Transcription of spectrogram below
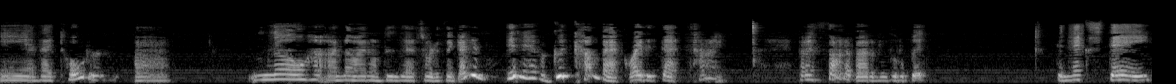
And I told her, uh, no, uh, no, I don't do that sort of thing. I didn't, didn't have a good comeback right at that time. But I thought about it a little bit. The next day,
